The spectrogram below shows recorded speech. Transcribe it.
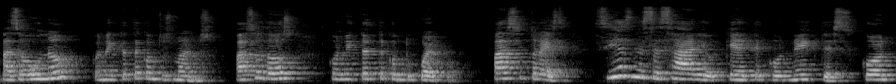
paso uno, conéctate con tus manos. Paso 2, conéctate con tu cuerpo. Paso 3, si es necesario que te conectes con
